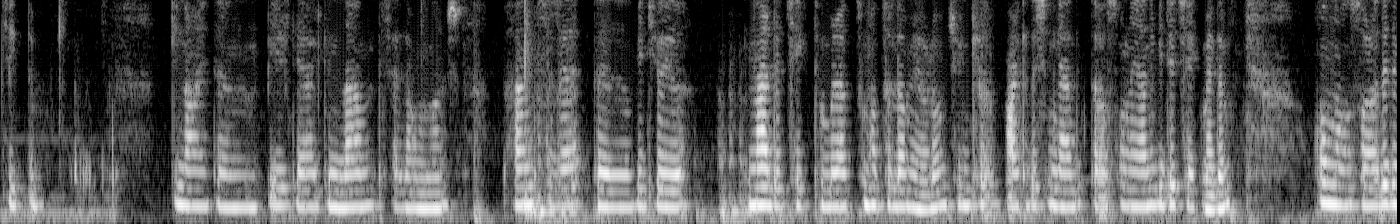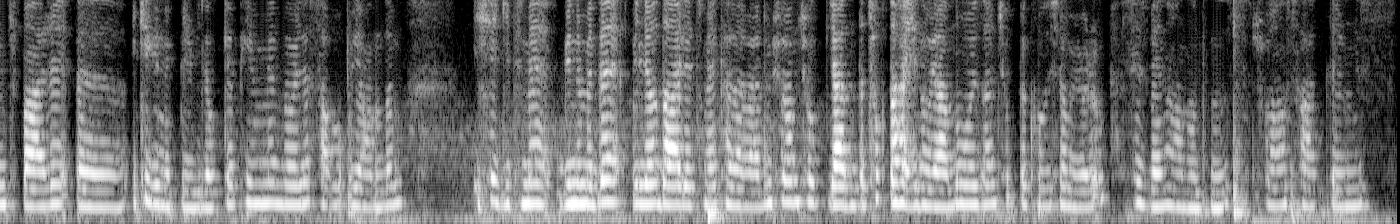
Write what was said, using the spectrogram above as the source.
çektim. Günaydın. Bir diğer günden selamlar. Ben size e, videoyu nerede çektim bıraktım hatırlamıyorum. Çünkü arkadaşım geldikten sonra yani video çekmedim. Ondan sonra dedim ki bari e, iki günlük bir vlog yapayım ve böyle sabah uyandım. İşe gitme günümü de vloga dahil etmeye karar verdim. Şu an çok yani da çok daha yeni uyandım. O yüzden çok da konuşamıyorum. Siz beni anladınız. Şu an saatlerimiz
